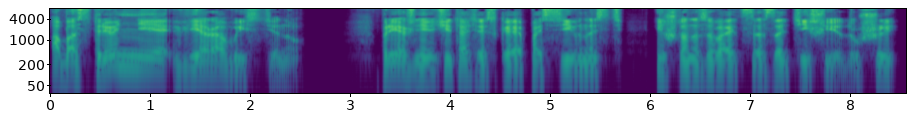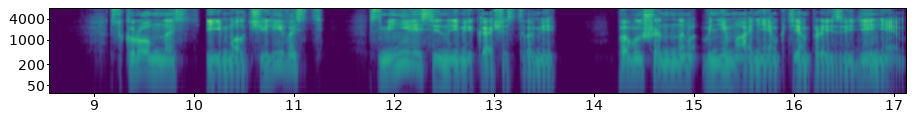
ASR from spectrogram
обостреннее вера в истину. Прежняя читательская пассивность и, что называется, затишье души, скромность и молчаливость сменились иными качествами, повышенным вниманием к тем произведениям,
